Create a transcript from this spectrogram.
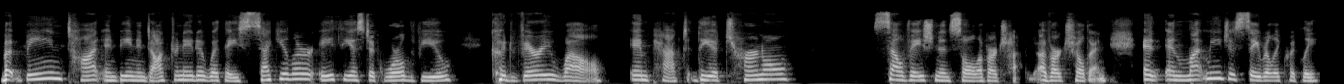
But being taught and being indoctrinated with a secular atheistic worldview could very well impact the eternal salvation and soul of our ch- of our children. And and let me just say really quickly,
